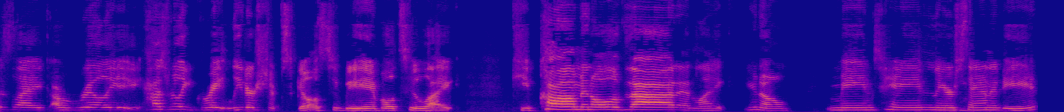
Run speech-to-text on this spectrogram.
is like a really has really great leadership skills to be able to like keep calm and all of that and like you know maintain your sanity.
